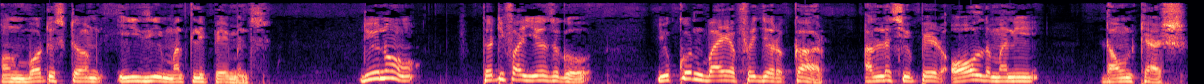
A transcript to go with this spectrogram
on what is termed easy monthly payments. Do you know, 35 years ago, you couldn't buy a fridge or a car unless you paid all the money down cash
